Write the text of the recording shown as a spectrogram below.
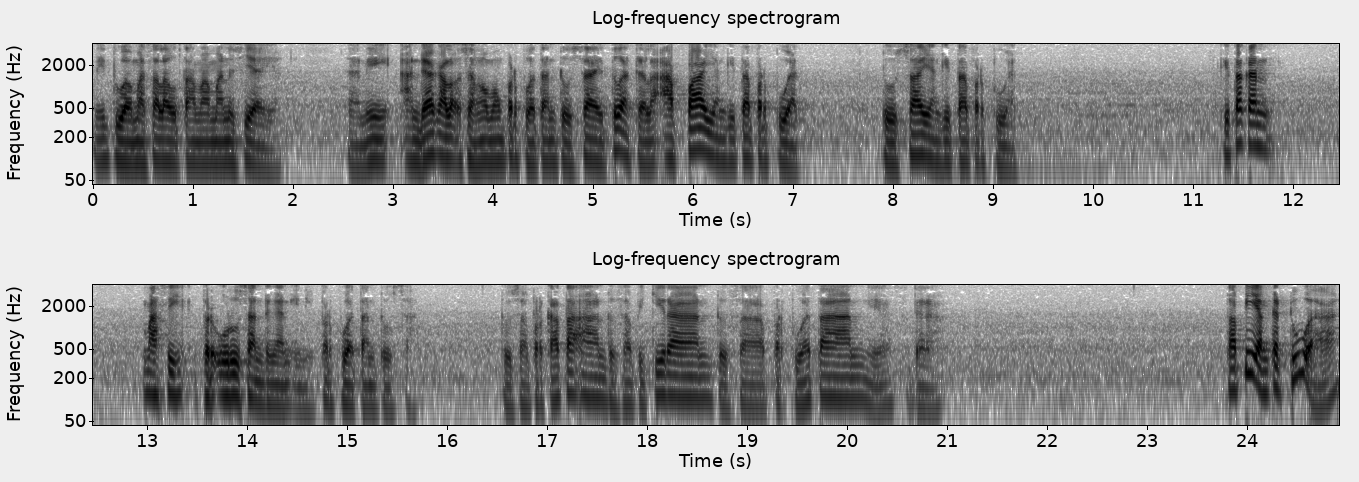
Ini dua masalah utama manusia ya. Nah ini Anda kalau sudah ngomong perbuatan dosa itu adalah apa yang kita perbuat. Dosa yang kita perbuat. Kita kan masih berurusan dengan ini, perbuatan dosa. Dosa perkataan, dosa pikiran, dosa perbuatan, ya saudara. Tapi yang kedua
